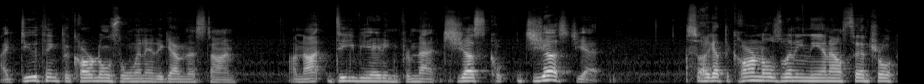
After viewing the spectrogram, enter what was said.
I do think the Cardinals will win it again this time. I'm not deviating from that just just yet. So I got the Cardinals winning the NL Central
